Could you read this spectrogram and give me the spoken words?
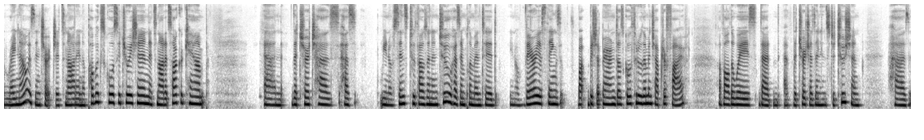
Right now is in church. It's not in a public school situation. It's not at soccer camp. And the church has has you know since 2002 has implemented you know various things. Bishop Barron does go through them in chapter five of all the ways that the church as an institution has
